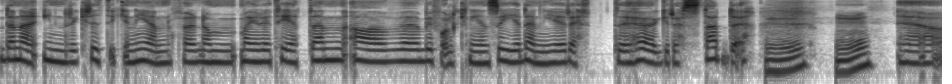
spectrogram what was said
den här inre kritiken igen, för de majoriteten av eh, befolkningen så är den ju rätt eh, högröstad. Mm. Mm. Eh,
